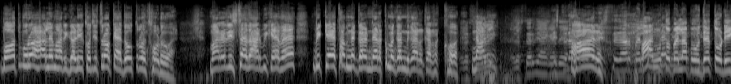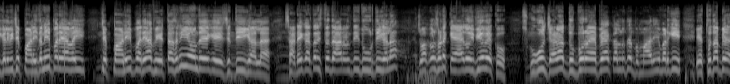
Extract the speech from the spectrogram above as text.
बहुत बुरा हाल है हमारी गली को जितना कह दो उतना छोड़ो है हमारे रिश्तेदार भी कह रहे हैं भी खेत हमने ग- नरक में गंद कर कर रखो है नाली ਰਿਸ਼ਤੇਦਾਰ ਵੀ ਐਂ ਕਹਿੰਦੇ हाँ ਰਿਸ਼ਤੇਦਾਰ ਪਹਿਲਾਂ ਆਉਣ ਤੋਂ ਪਹਿਲਾਂ ਪੁੱਛਦੇ ਆ, ਤੁਹਾਡੀ ਗਲੀ ਵਿੱਚ ਪਾਣੀ ਤਾਂ ਨਹੀਂ ਭਰਿਆ ਬਈ ਜੇ ਪਾਣੀ ਭਰਿਆ ਫੇਰ ਤਾਂ ਨਹੀਂ ਆਉਂਦੇਗੇ ਸਿੱਧੀ ਗੱਲ ਹੈ ਸਾਡੇ ਘਰ ਤਾਂ ਰਿਸ਼ਤੇਦਾਰਾਂ ਦੀ ਦੂਰ ਦੀ ਗੱਲ ਆ ਜਵਾਕਾਂ ਨੂੰ ਸਾਡੇ ਕੈਦ ਹੋਈ ਵੀ ਉਹ ਵੇਖੋ ਸਕੂਲ ਜਾਣਾ ਦੁੱਬਰ ਹੋਇਆ ਪਿਆ ਕੱਲ ਨੂੰ ਤੇ ਬਿਮਾਰੀ ਮਰ ਗਈ ਇੱਥੋਂ ਦਾ ਬ-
